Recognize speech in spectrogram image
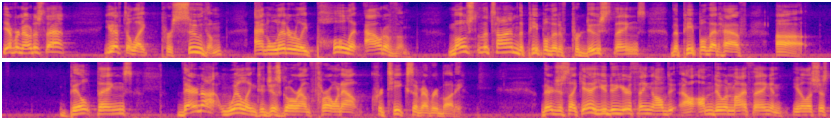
You ever notice that? You have to like pursue them and literally pull it out of them. Most of the time, the people that have produced things, the people that have uh, built things, they're not willing to just go around throwing out critiques of everybody. They're just like, yeah, you do your thing, I'll do, I'm doing my thing, and you know, let's just.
